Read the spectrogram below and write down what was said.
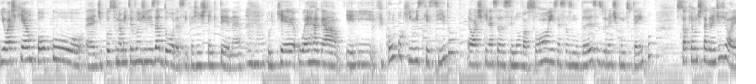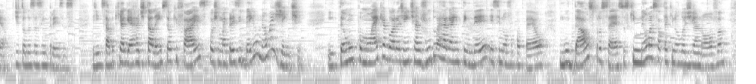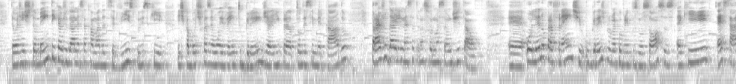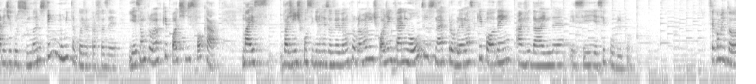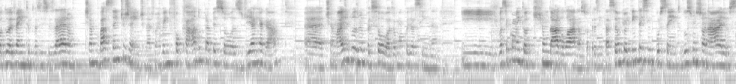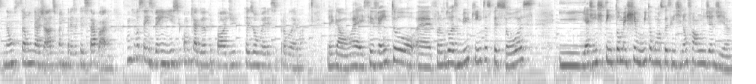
e eu acho que é um pouco é, de posicionamento evangelizador, assim, que a gente tem que ter, né? Uhum. Porque o RH, ele ficou um pouquinho esquecido, eu acho que nessas inovações, nessas mudanças durante muito tempo. Só que é onde está a grande joia de todas as empresas. A gente sabe que a guerra de talentos é o que faz, poxa, uma empresa ir bem ou não é gente. Então, como é que agora a gente ajuda o RH a entender esse novo papel, mudar os processos, que não é só tecnologia nova. Então, a gente também tem que ajudar nessa camada de serviço, por isso que a gente acabou de fazer um evento grande aí para todo esse mercado, para ajudar ele nessa transformação digital. É, olhando para frente, o grande problema que eu brinco com os meus sócios é que essa área de recursos humanos tem muita coisa para fazer. E esse é um problema porque pode te desfocar. Mas a gente conseguindo resolver bem um problema, a gente pode entrar em outros né, problemas que podem ajudar ainda esse, esse público. Você comentou do evento que vocês fizeram, tinha bastante gente, né? Foi um evento focado para pessoas de RH, é, tinha mais de duas mil pessoas, alguma coisa assim, né? E você comentou, tinha um dado lá na sua apresentação que 85% dos funcionários não estão engajados com a empresa que eles trabalham. Como que vocês veem isso e como que a GUP pode resolver esse problema? Legal, é, esse evento é, foram 2.500 pessoas e a gente tentou mexer muito algumas coisas que a gente não fala no dia a dia.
